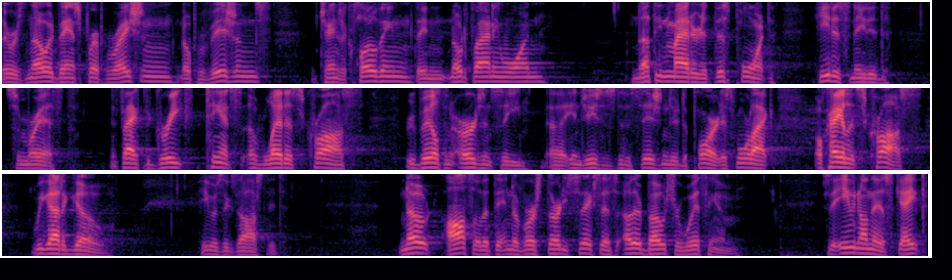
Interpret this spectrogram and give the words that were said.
There was no advanced preparation, no provisions, change of clothing. They didn't notify anyone. Nothing mattered at this point. He just needed some rest. In fact, the Greek tense of let us cross reveals an urgency uh, in Jesus' decision to depart. It's more like, okay, let's cross. We got to go. He was exhausted. Note also that the end of verse 36 says, Other boats were with him. So even on the escape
